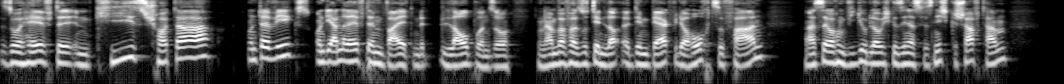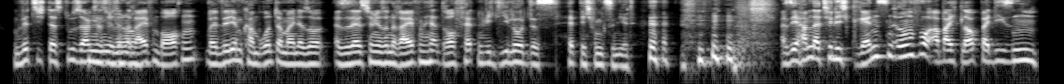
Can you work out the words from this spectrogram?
so Hälfte im Kies, Schotter unterwegs und die andere Hälfte im Wald mit Laub und so. Und dann haben wir versucht, den, äh, den Berg wieder hochzufahren. Da hast du ja auch im Video, glaube ich, gesehen, dass wir es nicht geschafft haben. Und witzig, dass du sagst, dass wir so eine genau. Reifen brauchen, weil William kam runter und meinte so, also selbst wenn wir so eine Reifen drauf hätten wie Dilo, das hätte nicht funktioniert. also sie haben natürlich Grenzen irgendwo, aber ich glaube, bei diesem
